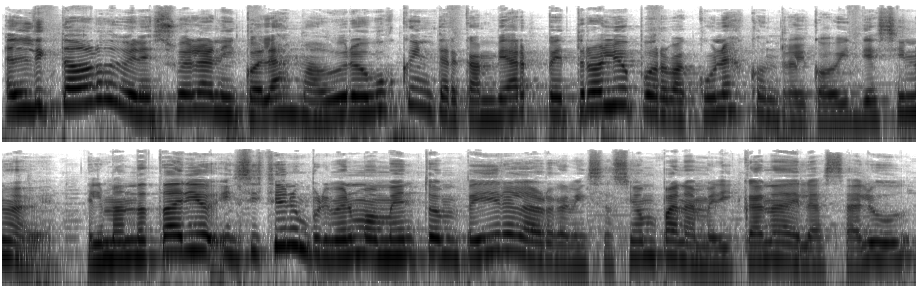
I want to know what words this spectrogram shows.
El dictador de Venezuela, Nicolás Maduro, busca intercambiar petróleo por vacunas contra el COVID-19. El mandatario insistió en un primer momento en pedir a la Organización Panamericana de la Salud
